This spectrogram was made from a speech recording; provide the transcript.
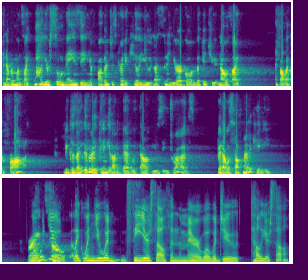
And everyone's like wow you're so amazing. Your father just tried to kill you less than a year ago and look at you. And i was like i felt like a fraud because i mm-hmm. literally couldn't get out of bed without using drugs but i was self-medicating right? what would so, you like when you would see yourself in the mirror what would you tell yourself?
